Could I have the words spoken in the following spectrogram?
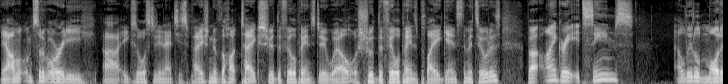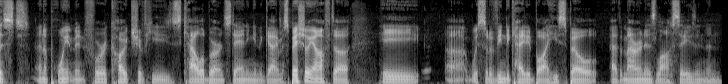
Yeah, I'm, I'm sort of already uh, exhausted in anticipation of the hot takes. Should the Philippines do well, or should the Philippines play against the Matildas? But I agree. It seems a little modest an appointment for a coach of his caliber and standing in the game, especially after he uh, was sort of vindicated by his spell at the Mariners last season, and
